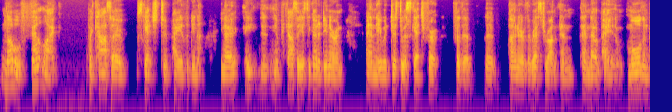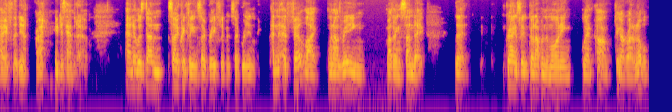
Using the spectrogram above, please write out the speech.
novel felt like Picasso sketch to pay the dinner. You know, he, the, you know, Picasso used to go to dinner and and he would just do a sketch for for the the owner of the restaurant, and and that would pay more than pay for the dinner. Right? He just handed it over, and it was done so quickly and so briefly, but so brilliantly. And it felt like when I was reading Mothering Sunday that Graham Swift got up in the morning, went, "Oh, I think I'll write a novel,"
